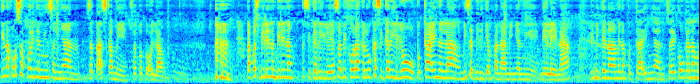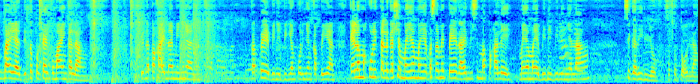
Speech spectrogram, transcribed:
Kinakausap ko rin yan minsan yan. Sa taas kami, sa totoo lang. Tapos bili ng bili ng kasigarilyo yan. Sabi ko, Raquel, huwag kasigarilyo. Pagkain na lang. Minsan binigyan pa namin yan ni, ni Elena. Binigyan na namin ng pagkain yan. Sabi ko, huwag ka na magbayad. Ito pagkain, kumain ka lang. Pinapakain namin yan kape, binibigyan ko rin yung kape yan. Kailan makulit talaga siya maya-maya, basta may pera, hindi siya mapakali. Maya-maya binibili niya ng sigarilyo, sa totoo lang.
